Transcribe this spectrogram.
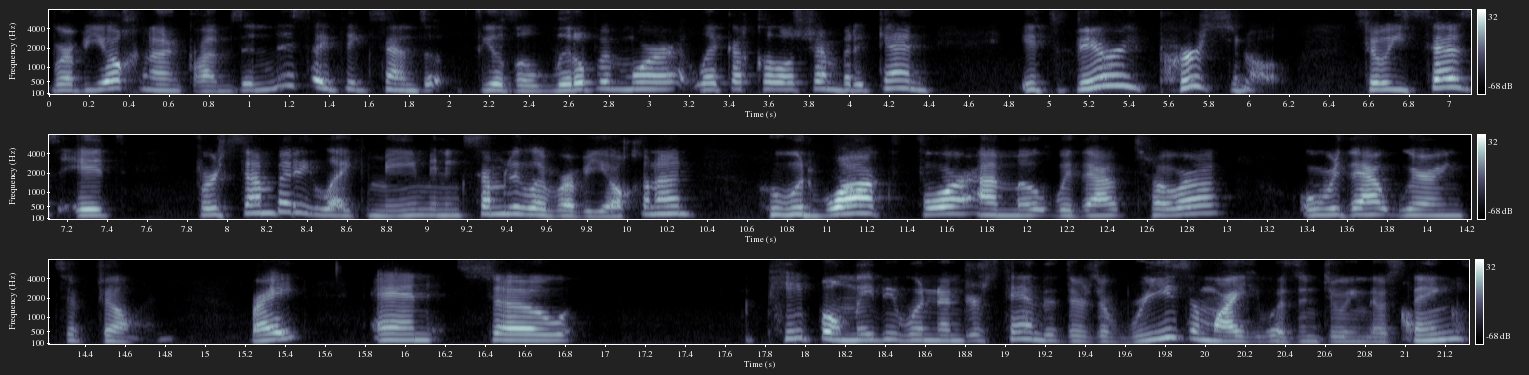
Rabbi Yochanan comes, and this I think sounds feels a little bit more like a Chol Hashem, but again, it's very personal. So he says it's for somebody like me, meaning somebody like Rabbi Yochanan, who would walk four amot without Torah or without wearing tefillin, right? And so people maybe wouldn't understand that there's a reason why he wasn't doing those things.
